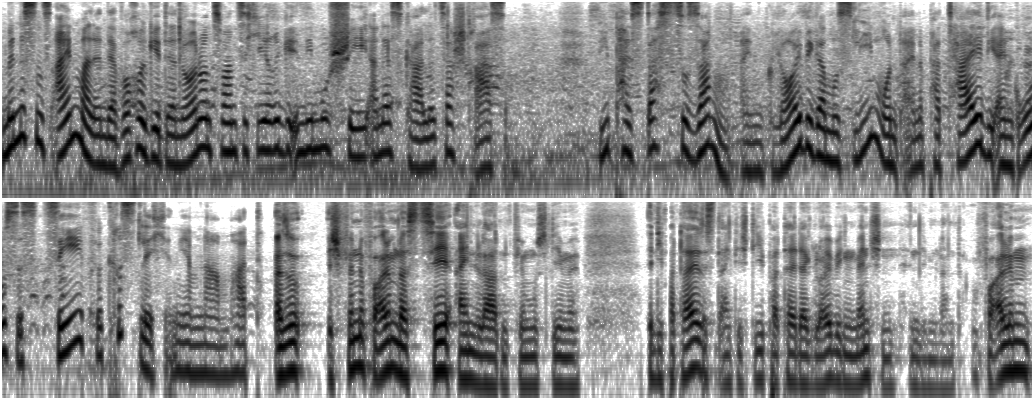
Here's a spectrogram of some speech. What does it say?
Mindestens einmal in der Woche geht der 29-Jährige in die Moschee an der Skalitzer Straße. Wie passt das zusammen? Ein gläubiger Muslim und eine Partei, die ein großes C für christlich in ihrem Namen hat. Also ich finde vor allem das C einladend für Muslime. Die Partei ist eigentlich die Partei der gläubigen Menschen in dem Land. Vor allem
